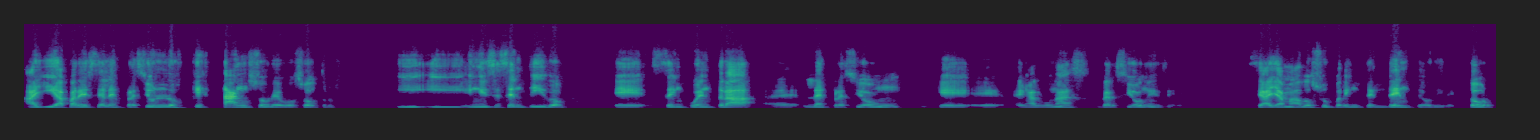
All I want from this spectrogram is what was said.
allí aparece la expresión los que están sobre vosotros. Y en ese sentido se encuentra la expresión que en algunas versiones se ha llamado superintendente o director,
